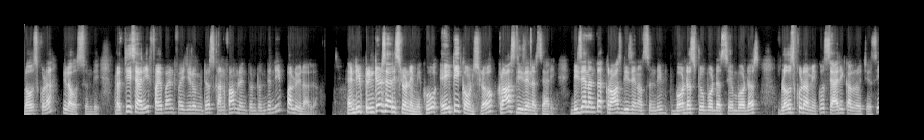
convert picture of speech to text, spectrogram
బ్లౌజ్ కూడా ఇలా వస్తుంది. ప్రతి sari five point five zero metres confirm length ఉంటుందండి పళ్ళు ఇలాగా. అండ్ ఈ ప్రింటెడ్ శారీస్లోనే మీకు ఎయిటీ కౌంట్స్లో క్రాస్ డిజైనర్ శారీ. డిజైన్ అంతా క్రాస్ డిజైన్ వస్తుంది. With borders two borders same borders. Blouse కూడా మీకు శారీ కలర్ వచ్చేసి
